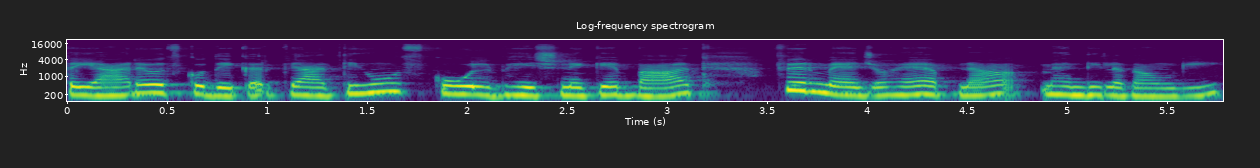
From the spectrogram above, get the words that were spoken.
तैयार है, उसको दे करके आती हूँ स्कूल भेजने के बाद। फिर मैं जो है अपना मेहंदी लगाऊँगी।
